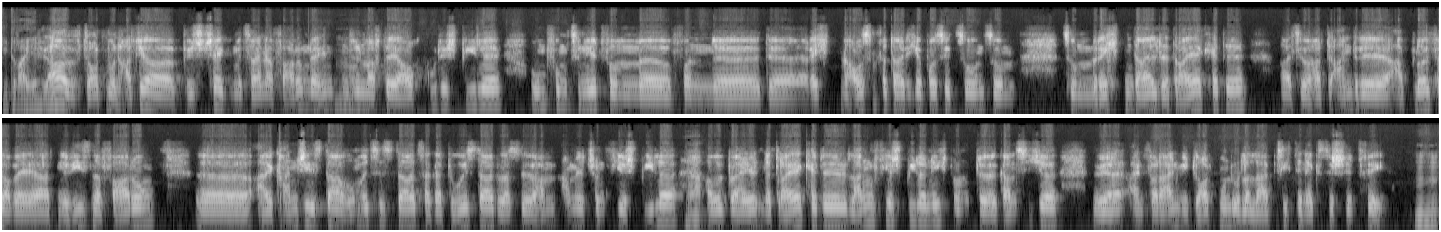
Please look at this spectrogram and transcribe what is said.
Die drei hinten? Ja, Dortmund hat ja Piszczek mit seiner Erfahrung da hinten ja. drin, macht er ja auch gute Spiele, umfunktioniert vom, äh, von äh, der rechten Außenverteidigerposition zum, zum rechten Teil der Dreierkette. Also hat andere Abläufe, aber er hat eine riesen Erfahrung. Äh, Alkanji ist da, Hummels ist da, Zagadou ist da. Du hast, wir haben, haben jetzt schon vier Spieler, ja. aber bei einer Dreierkette langen vier Spieler nicht und äh, ganz sicher wäre ein Verein wie Dortmund oder Leipzig der nächste Schritt für ihn. Mhm.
